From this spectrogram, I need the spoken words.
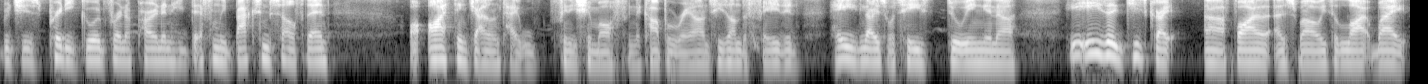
which is pretty good for an opponent. He definitely backs himself then. I- think Jalen Tate will finish him off in a couple rounds. He's undefeated. He knows what he's doing, and uh, he, he's a he's a great uh, fighter as well. He's a lightweight.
